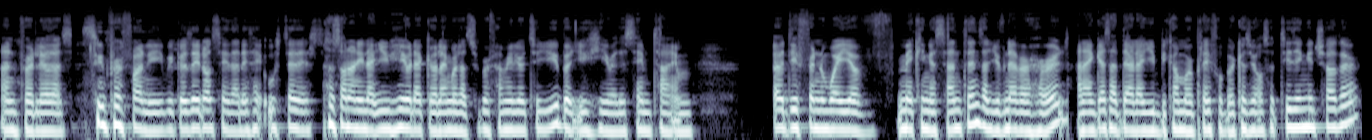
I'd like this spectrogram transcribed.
And for Leo, that's super funny because they don't say that; they say ustedes. So suddenly, like you hear like a language that's super familiar to you, but you hear at the same time a different way of making a sentence that you've never heard. And I guess that there, like, you become more playful because you're also teasing each other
